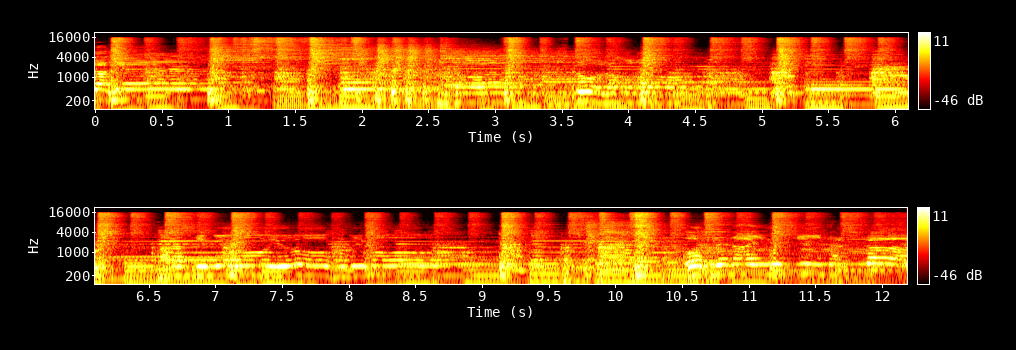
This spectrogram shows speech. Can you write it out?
だけ人は人のもの悲しみも喜びも。遅れないうちに確か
